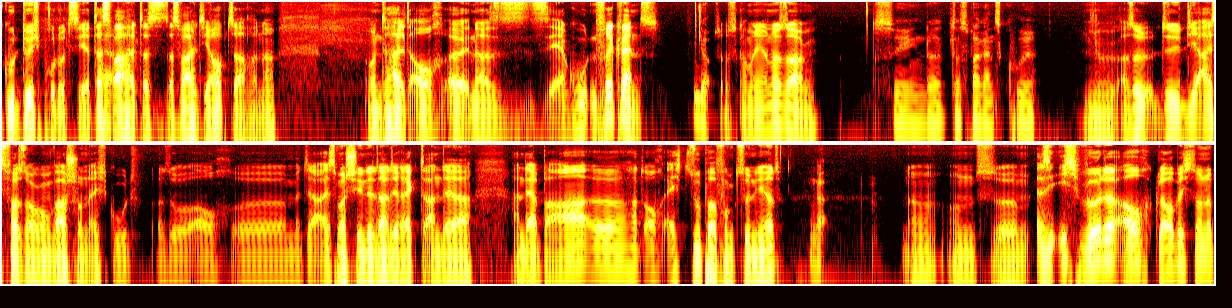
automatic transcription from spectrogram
gut durchproduziert. Das Ja. war halt das, das war halt die Hauptsache, ne? Und halt auch äh, in einer sehr guten Frequenz. Ja. Das kann man ja noch sagen. Deswegen, da- das war ganz cool. Also die, die Eisversorgung war schon echt gut. Also auch äh, mit der Eismaschine da direkt an der, an der Bar äh, hat auch echt super funktioniert. Ja. Ja, und ähm, also ich würde auch, glaube ich, so eine,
